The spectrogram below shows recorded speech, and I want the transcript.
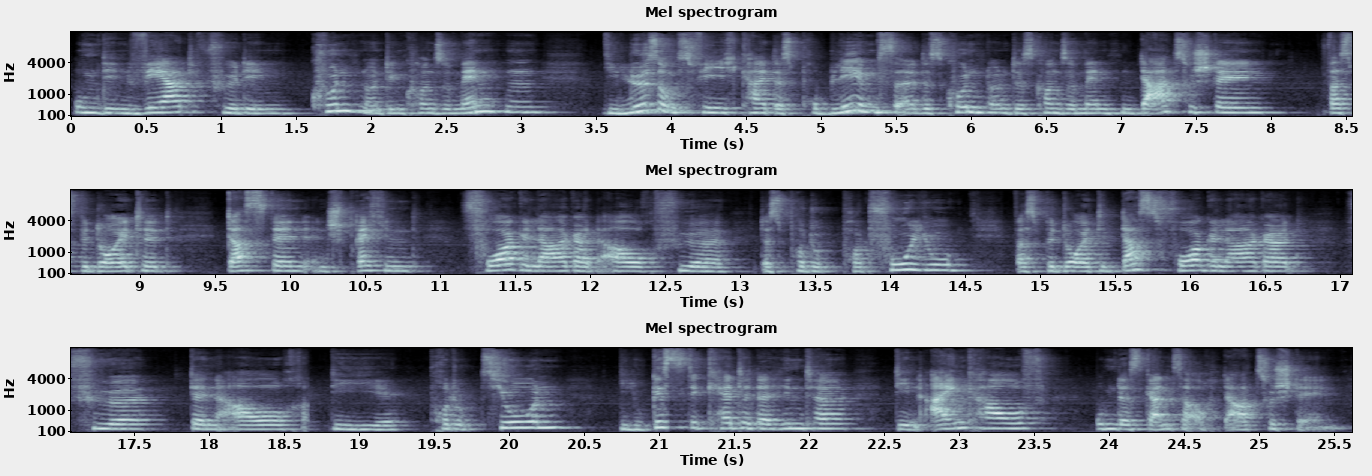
um den Wert für den Kunden und den Konsumenten, die Lösungsfähigkeit des Problems äh, des Kunden und des Konsumenten darzustellen. Was bedeutet das denn entsprechend vorgelagert auch für das Produktportfolio. Was bedeutet das vorgelagert für denn auch die Produktion, die Logistikkette dahinter, den Einkauf, um das Ganze auch darzustellen.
